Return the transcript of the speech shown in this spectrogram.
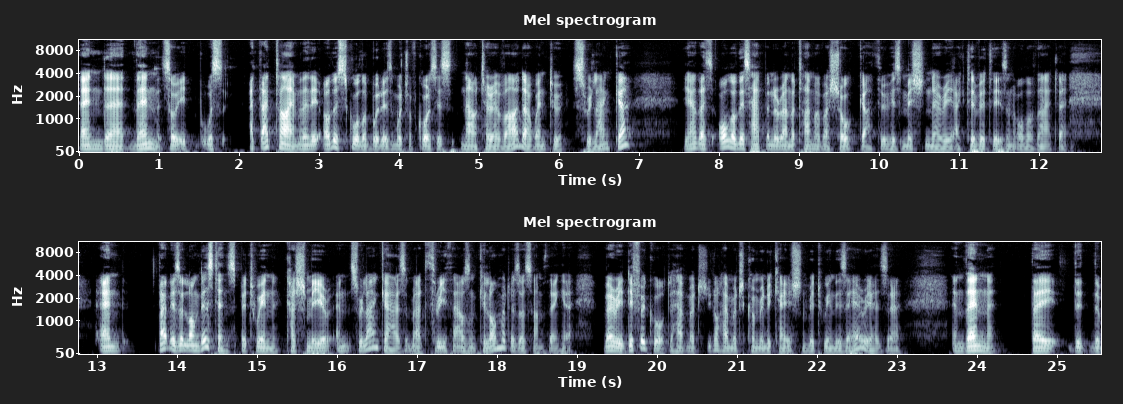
And uh, then, so it was at that time, then the other school of Buddhism, which of course is now Theravada, went to Sri Lanka. Yeah, that's all of this happened around the time of Ashoka through his missionary activities and all of that. Uh, and that is a long distance between Kashmir and Sri Lanka. It's about 3,000 kilometers or something. here. very difficult to have much, you don't have much communication between these areas. Uh, and then they, the, the,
